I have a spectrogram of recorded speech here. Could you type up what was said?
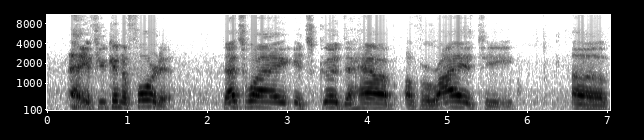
if you can afford it, that's why it's good to have a variety of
